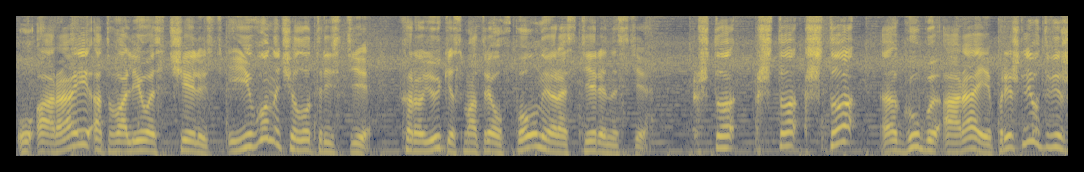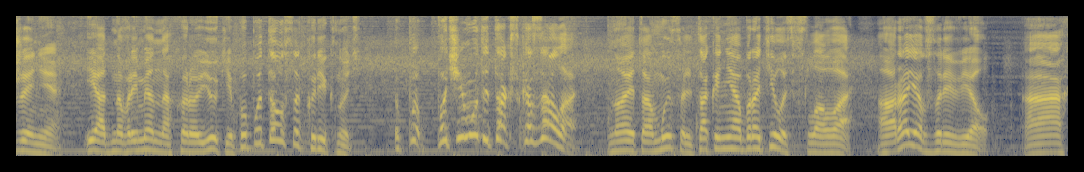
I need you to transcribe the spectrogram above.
У Араи отвалилась челюсть, и его начало трясти. Харуюки смотрел в полной растерянности. Что? Что? Что? Э, губы Араи пришли в движение, и одновременно Харуюки попытался крикнуть. П «Почему ты так сказала?» Но эта мысль так и не обратилась в слова. Арая взревел. «Ах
